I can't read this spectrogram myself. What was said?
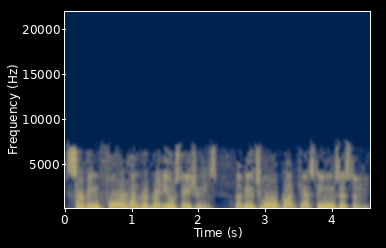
serving 400 radio stations. The Mutual Broadcasting System.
